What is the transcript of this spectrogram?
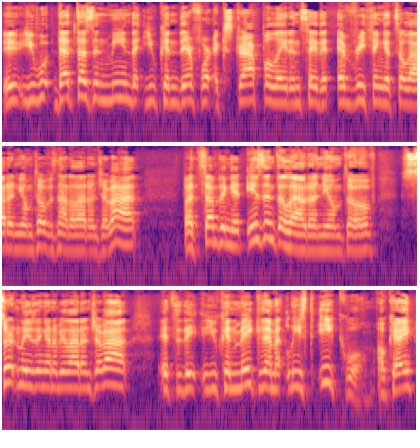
you, that doesn't mean that you can therefore extrapolate and say that everything that's allowed on Yom Tov is not allowed on Shabbat. But something that isn't allowed on Yom Tov certainly isn't going to be allowed on Shabbat. It's the, you can make them at least equal. Okay,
